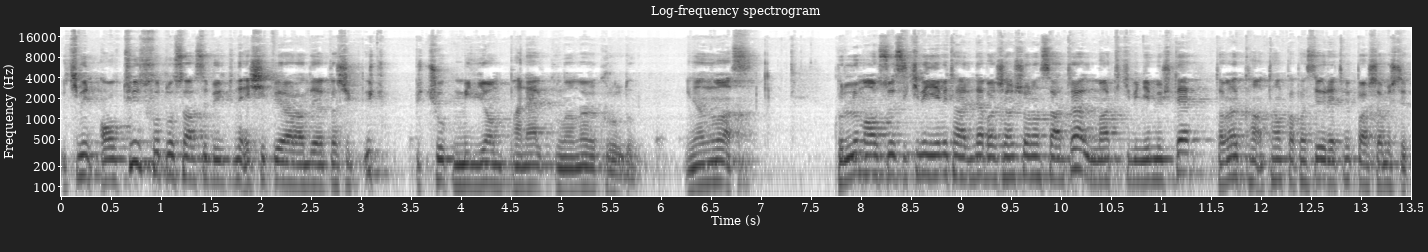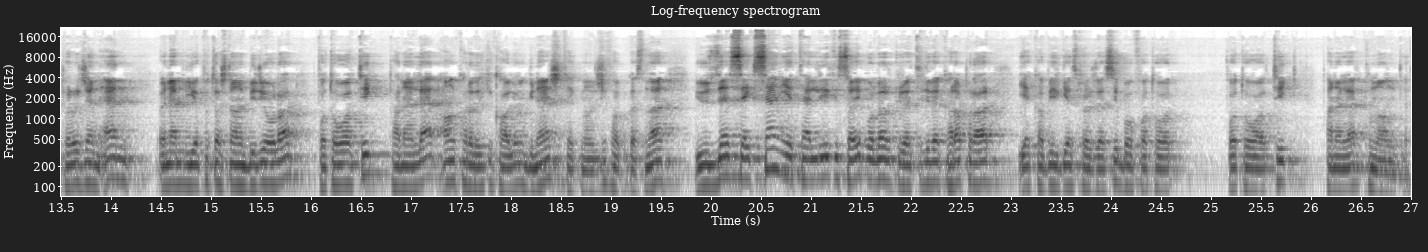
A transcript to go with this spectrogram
2600 futbol sahası büyüklüğünde eşit bir alanda yaklaşık 3,5 milyon panel kullanılarak kuruldu. İnanılmaz. Kurulum Ağustos 2020 tarihinde başlamış olan santral Mart 2023'te tamamen ka- tam kapasite üretimi başlamıştır. Projenin en önemli yapı taşlarından biri olan fotovoltaik paneller Ankara'daki Kalyon Güneş Teknoloji Fabrikası'nda %80 yeterlilik sahip olarak üretildi ve Karapınar YK1 GES projesi bu foto- fotovoltaik paneller kullanıldı.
